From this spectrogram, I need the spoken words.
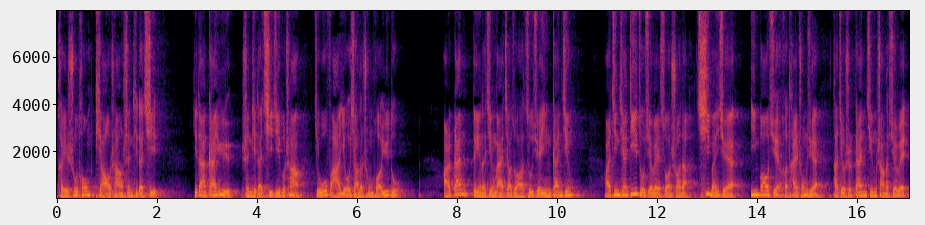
可以疏通调畅身体的气。一旦肝郁，身体的气机不畅，就无法有效的冲破淤堵。而肝对应的经脉叫做足厥阴肝经。而今天第一组穴位所说的七门穴、阴包穴和太冲穴，它就是肝经上的穴位，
